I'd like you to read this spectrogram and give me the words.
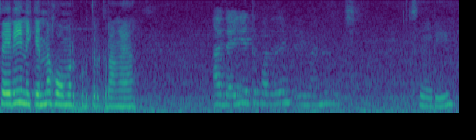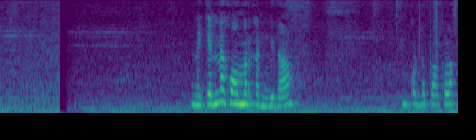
சரி இன்னைக்கு என்ன ஹோம்ஒர்க் கொடுத்துருக்குறாங்க? அது தைரியத்தை பார்த்தது எனக்கு சரி. இன்னைக்கு என்ன ஹோம்ஒர்க் அன்விதா? கொண்டு பார்க்கலாம்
